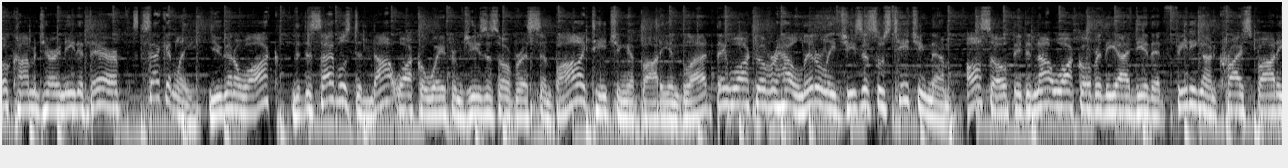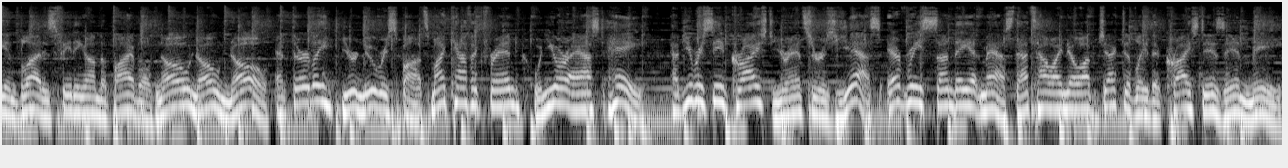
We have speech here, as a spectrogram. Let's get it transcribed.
no commentary needed there. Secondly, you gonna walk? The disciples did not walk away from Jesus over a symbolic teaching of body and blood. They walked over how literally Jesus was teaching them. Also, they did not walk over the idea that feeding on Christ's body and blood is feeding on the Bible. No, no, no. And thirdly, your new response. My Catholic friend, when you are asked, hey, have you received Christ? Your answer is yes, every Sunday at Mass. That's how I know objectively that Christ is in me.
